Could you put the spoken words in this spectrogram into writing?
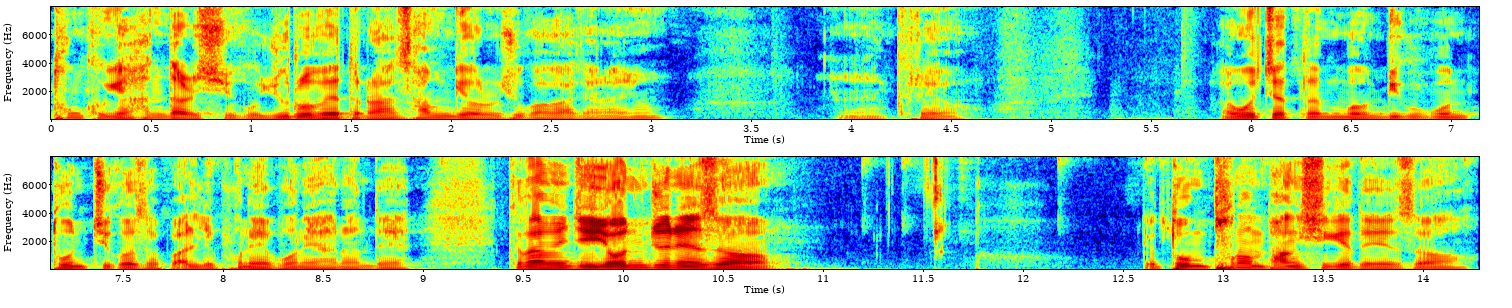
통 크게 한 달 쉬고 유럽 애들은 한 3개월 휴가 가잖아요. 음, 그래요. 어쨌든 뭐 미국은 돈 찍어서 빨리 보내 보내 하는데 그다음에 이제 연준에서 그돈 푸는 방식에 대해서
